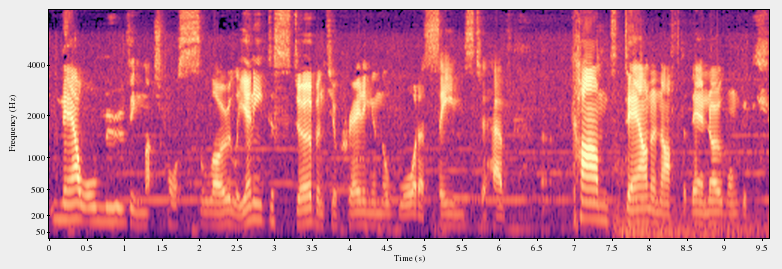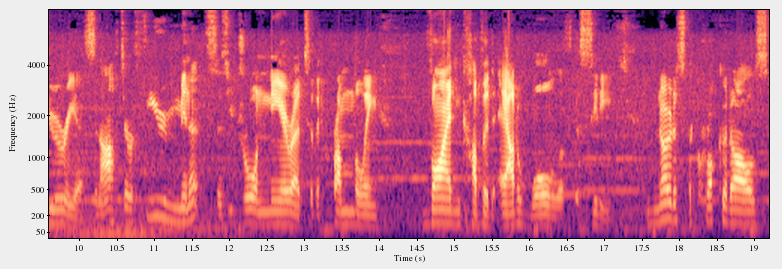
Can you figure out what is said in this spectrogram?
now all moving much more slowly, any disturbance you're creating in the water seems to have uh, calmed down enough that they're no longer curious, and after a few minutes, as you draw nearer to the crumbling, vine covered outer wall of the city, notice the crocodiles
